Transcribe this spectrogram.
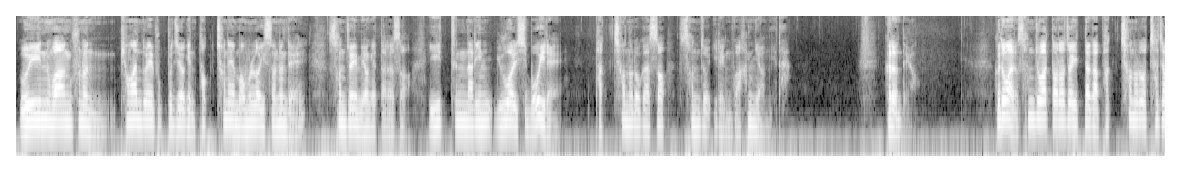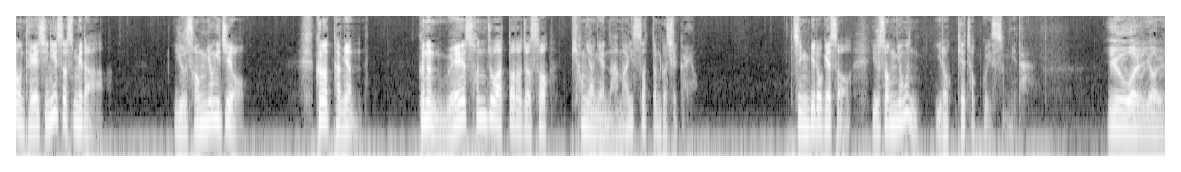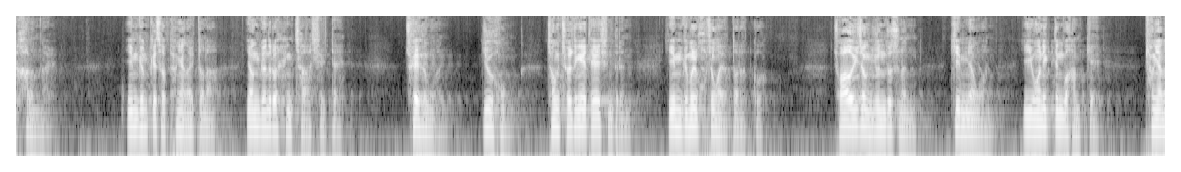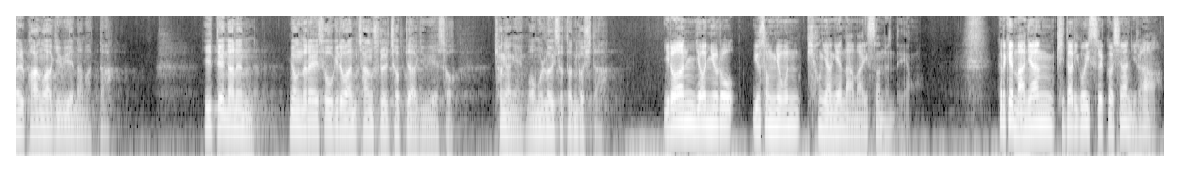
의인왕후는 평안도의 북부 지역인 덕천에 머물러 있었는데 선조의 명에 따라서 이튿날인 6월 15일에 박천으로 가서 선조 일행과 합류합니다. 그런데요. 그동안 선조와 떨어져 있다가 박천으로 찾아온 대신이 있었습니다. 유성룡이지요. 그렇다면 그는 왜 선조와 떨어져서 평양에 남아 있었던 것일까요? 징비록에서 유성룡은 이렇게 적고 있습니다. 6월 열 하룻날 임금께서 평양을 떠나 영변으로 행차하실 때 최흥원, 유홍, 정철 등의 대신들은 임금을 호종하여 떠났고 좌의정 윤두수는 김명원, 이원익 등과 함께 평양을 방어하기 위해 남았다. 이때 나는 명나라에서 오기로 한 장수를 접대하기 위해서 평양에 머물러 있었던 것이다. 이러한 연유로 유성룡은 평양에 남아 있었는데요. 그렇게 마냥 기다리고 있을 것이 아니라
